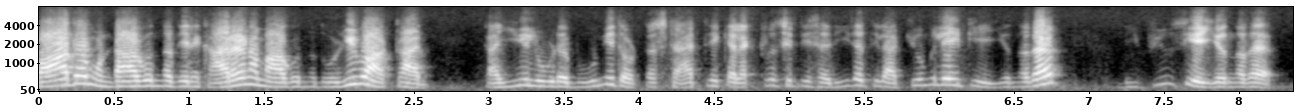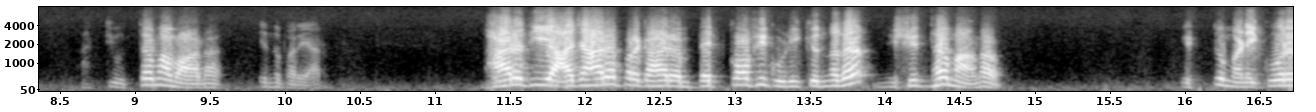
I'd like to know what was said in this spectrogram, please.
വാദമുണ്ടാകുന്നതിന് കാരണമാകുന്നത് ഒഴിവാക്കാൻ കയ്യിലൂടെ ഭൂമി തൊട്ട് സ്റ്റാറ്റിക് ഇലക്ട്രിസിറ്റി ശരീരത്തിൽ അക്യൂമുലേറ്റ് ചെയ്യുന്നത് ഡിഫ്യൂസ് ചെയ്യുന്നത് അത്യുത്തമമാണ് എന്ന് പറയാറ് ഭാരതീയ ആചാരപ്രകാരം ബെഡ് കോഫി കുടിക്കുന്നത് നിഷിദ്ധമാണ്. എട്ട് മണിക്കൂർ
